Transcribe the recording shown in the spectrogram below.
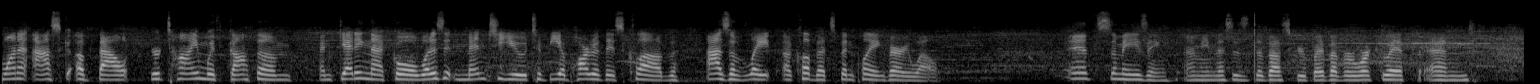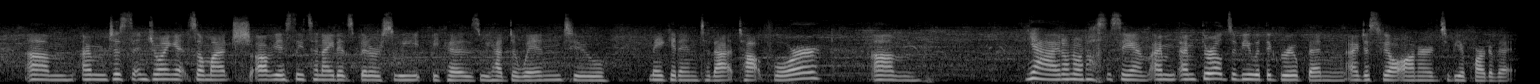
I want to ask about your time with Gotham and getting that goal. What has it meant to you to be a part of this club as of late, a club that's been playing very well? It's amazing. I mean, this is the best group I've ever worked with, and um, I'm just enjoying it so much. Obviously, tonight it's bittersweet because we had to win to make it into that top four. Um, yeah, I don't know what else to say. I'm, I'm, I'm thrilled to be with the group, and I just feel honored to be a part of it.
